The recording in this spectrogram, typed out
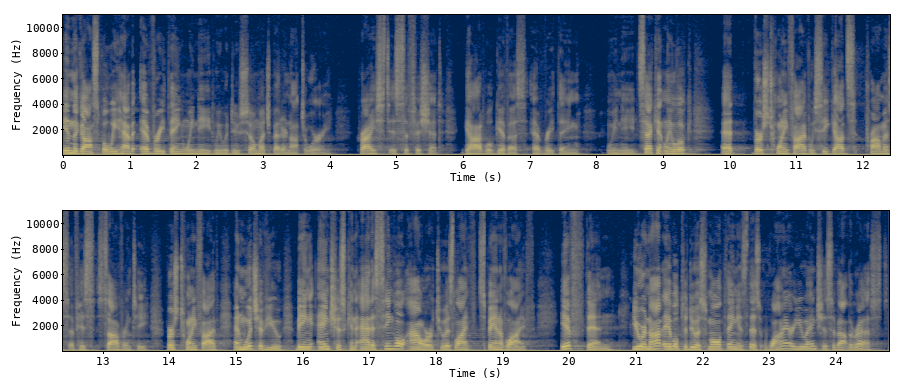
in the gospel, we have everything we need. We would do so much better not to worry. Christ is sufficient. God will give us everything we need. Secondly, look at verse 25, we see God's promise of his sovereignty. Verse 25, and which of you, being anxious, can add a single hour to his life, span of life? If then you are not able to do a small thing as this, why are you anxious about the rest?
